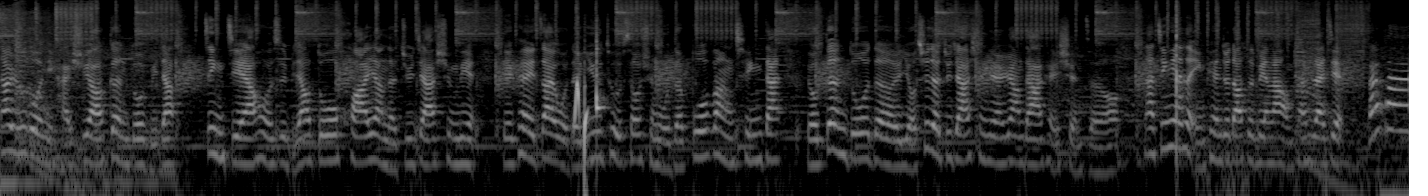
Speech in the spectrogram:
那如果你还需要更多比较进阶啊，或者是比较多花样的居家训练，也可以在我的 YouTube 搜寻我的播放清单，有更多的有趣的居家训练让大家可以选择哦。那今天的影片就到这边啦，我们下次再见，拜拜。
